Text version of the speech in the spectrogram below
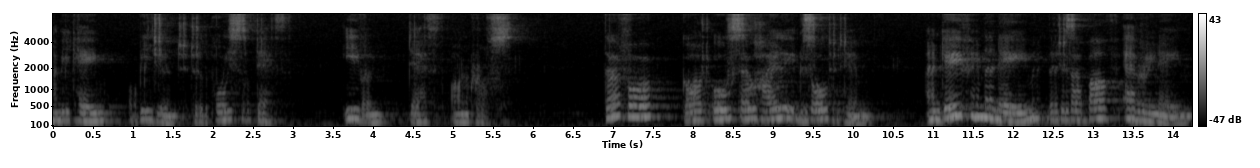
and became obedient to the point of death, even death on a cross. Therefore, God also highly exalted him and gave him the name that is above every name,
